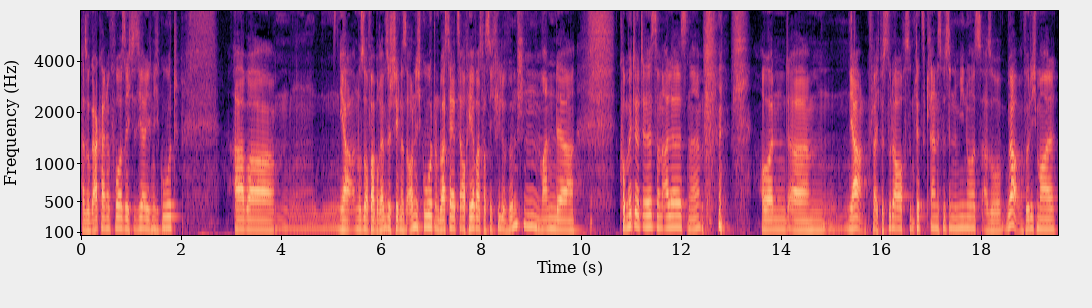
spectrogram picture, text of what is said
Also gar keine Vorsicht ist sicherlich nicht gut. Aber ja, nur so auf der Bremse stehen ist auch nicht gut. Und du hast ja jetzt auch hier was, was sich viele wünschen. Ein Mann, der committed ist und alles, ne? Und ähm, ja, vielleicht bist du da auch so ein klitzekleines bisschen im Minus. Also ja, würde ich mal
